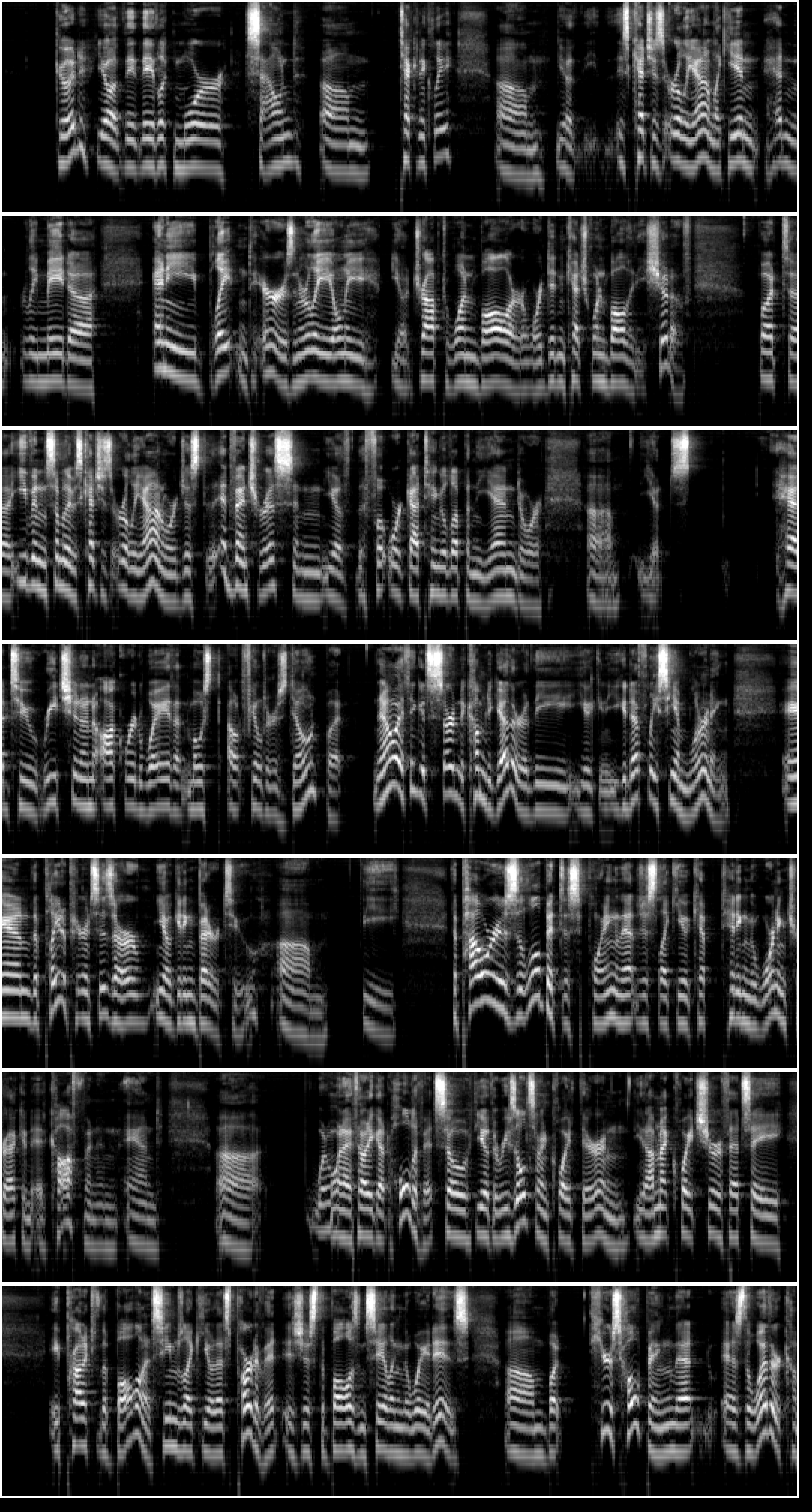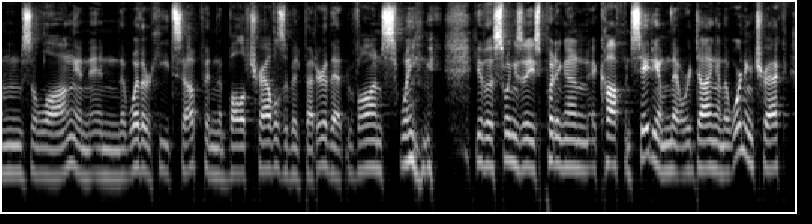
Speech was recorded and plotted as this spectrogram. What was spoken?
good. You know, they, they look more sound um, technically. Um, you know, his catches early on, like he hadn't hadn't really made uh, any blatant errors, and really only you know dropped one ball or or didn't catch one ball that he should have. But uh, even some of his catches early on were just adventurous, and you know the footwork got tangled up in the end, or uh, you know, just had to reach in an awkward way that most outfielders don't. But now I think it's starting to come together. The you can, you can definitely see him learning, and the plate appearances are you know getting better too. Um, the the power is a little bit disappointing. That just like you know, kept hitting the warning track at, at Kauffman and and uh, when when I thought he got hold of it. So you know the results aren't quite there, and you know I'm not quite sure if that's a a product of the ball, and it seems like you know that's part of it. Is just the ball isn't sailing the way it is. Um, but here's hoping that as the weather comes along and, and the weather heats up and the ball travels a bit better, that Vaughn's swing, you know, the swings that he's putting on at Kauffman Stadium that were dying on the warning track,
